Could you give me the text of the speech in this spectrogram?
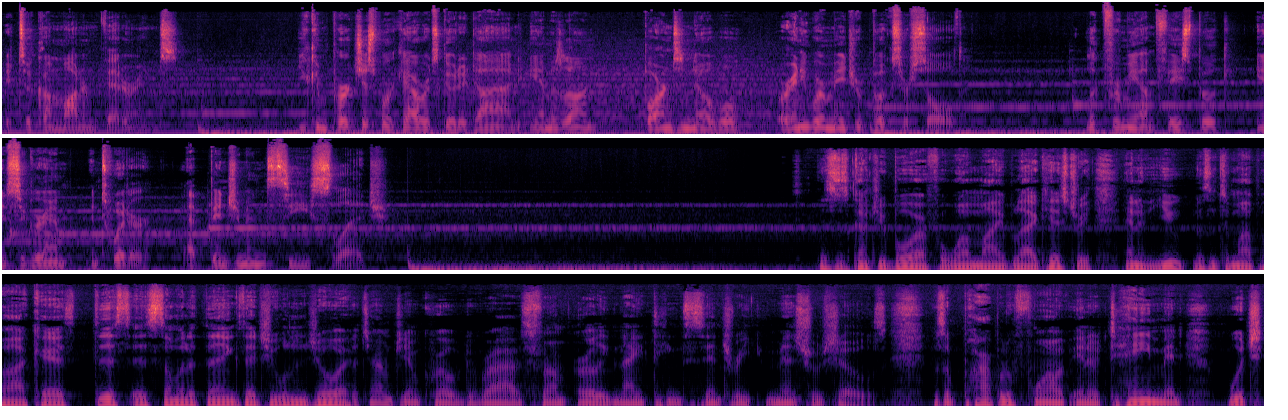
it took on modern veterans. You can purchase Where Cowards Go to Die on Amazon, Barnes & Noble, or anywhere major books are sold. Look for me on Facebook, Instagram, and Twitter at Benjamin C. Sledge. This is Country Boy for One My Black History. And if you listen to my podcast, this is some of the things that you will enjoy. The term Jim Crow derives from early 19th century minstrel shows. It was a popular form of entertainment, which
